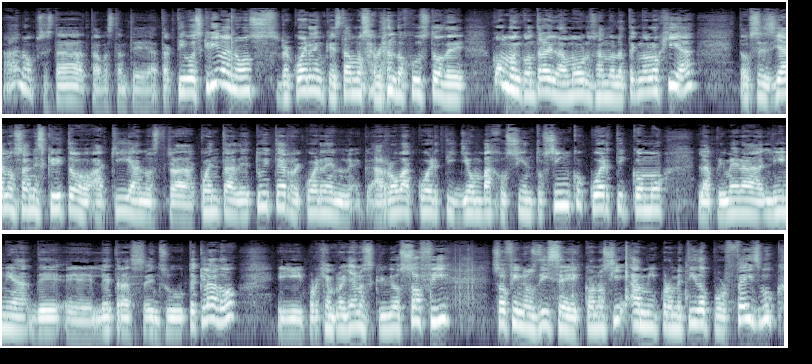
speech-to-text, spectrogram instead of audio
Ah, no, pues está, está bastante atractivo. Escríbanos, recuerden que estamos hablando justo de cómo encontrar el amor usando la tecnología. Entonces ya nos han escrito aquí a nuestra cuenta de Twitter, recuerden arroba cuerti-105, cuerti como la primera línea de eh, letras en su teclado. Y por ejemplo ya nos escribió Sofi. Sofi nos dice, conocí a mi prometido por Facebook,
